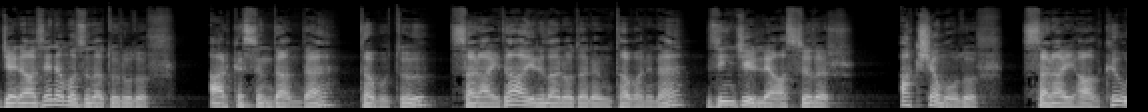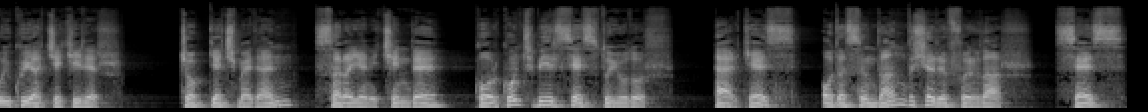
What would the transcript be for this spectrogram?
cenaze namazına durulur. Arkasından da tabutu sarayda ayrılan odanın tavanına zincirle asılır. Akşam olur. Saray halkı uykuya çekilir. Çok geçmeden sarayın içinde korkunç bir ses duyulur. Herkes odasından dışarı fırlar. Ses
